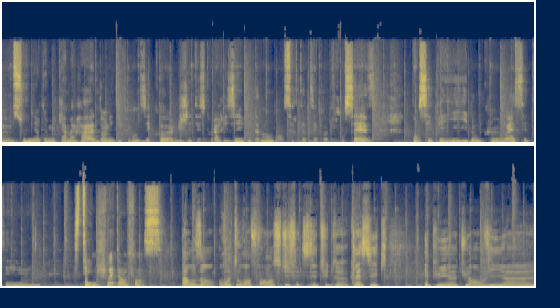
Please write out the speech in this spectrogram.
euh, souvenirs de mes camarades dans les différentes écoles. J'ai été scolarisée évidemment dans certaines écoles françaises, dans ces pays. Donc euh, ouais, c'était euh, c'était une chouette enfance. À 11 ans, retour en France, tu fais tes études classiques, et puis tu as envie de,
